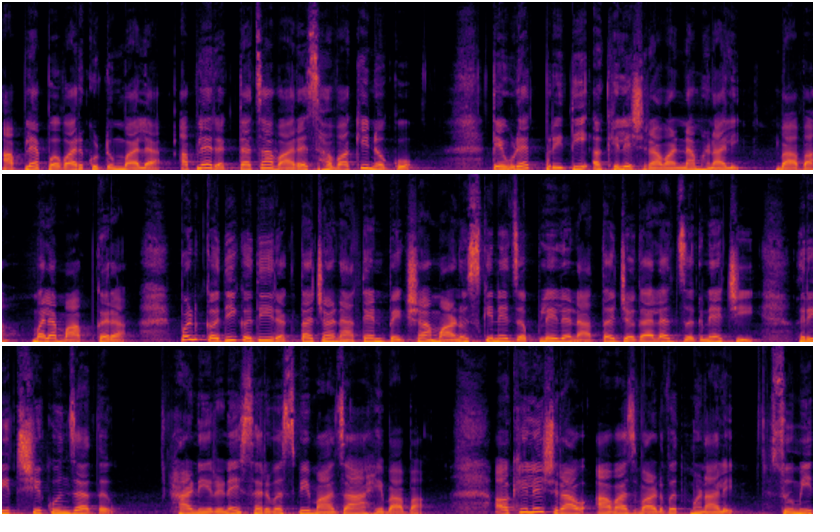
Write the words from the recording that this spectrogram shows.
आपल्या पवार कुटुंबाला आपल्या रक्ताचा वारस हवा की नको? तेवढ्यात प्रीती अखिलेश रावांना म्हणाली बाबा मला माफ करा पण कधीकधी रक्ताच्या नात्यांपेक्षा माणुसकीने जपलेलं नातं जगाला जगण्याची रीत शिकून जातं. हा निर्णय सर्वस्वी माझा आहे बाबा. अखिलेश राव आवाज वाढवत म्हणाले सुमित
